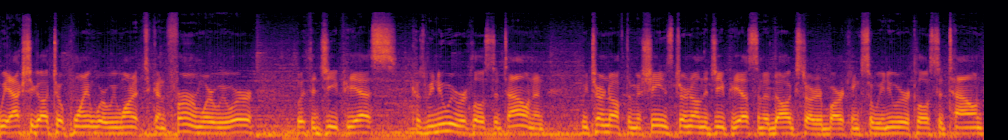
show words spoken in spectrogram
We actually got to a point where we wanted to confirm where we were with the GPS because we knew we were close to town and we turned off the machines, turned on the GPS, and a dog started barking. So we knew we were close to town.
